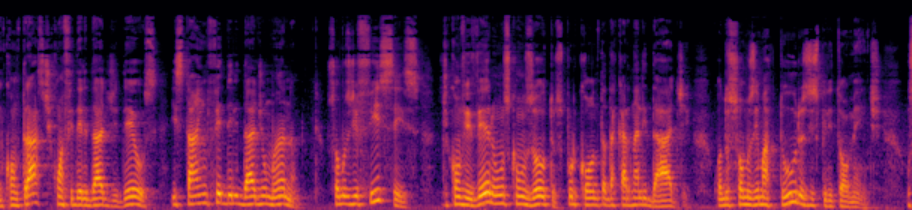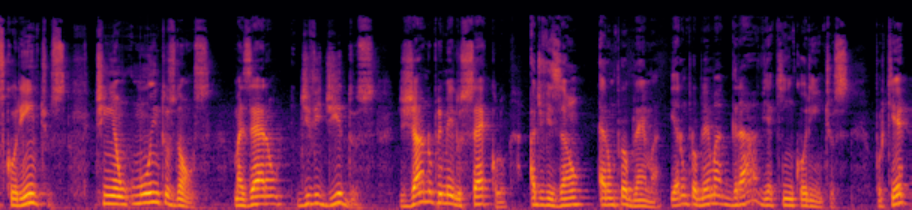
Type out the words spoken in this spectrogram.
Em contraste com a fidelidade de Deus está a infidelidade humana. Somos difíceis de conviver uns com os outros por conta da carnalidade, quando somos imaturos espiritualmente. Os coríntios tinham muitos dons, mas eram divididos. Já no primeiro século, a divisão era um problema, e era um problema grave aqui em Coríntios. Por quê?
